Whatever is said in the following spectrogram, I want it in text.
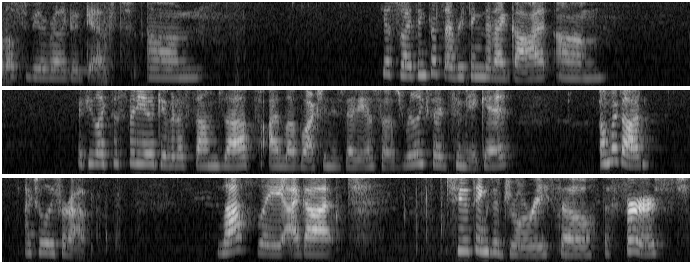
would also be a really good gift. Um, yeah, so I think that's everything that I got. Um, if you like this video, give it a thumbs up. I love watching these videos, so I was really excited to make it. Oh my god, I totally forgot. Lastly, I got two things of jewelry. So the first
